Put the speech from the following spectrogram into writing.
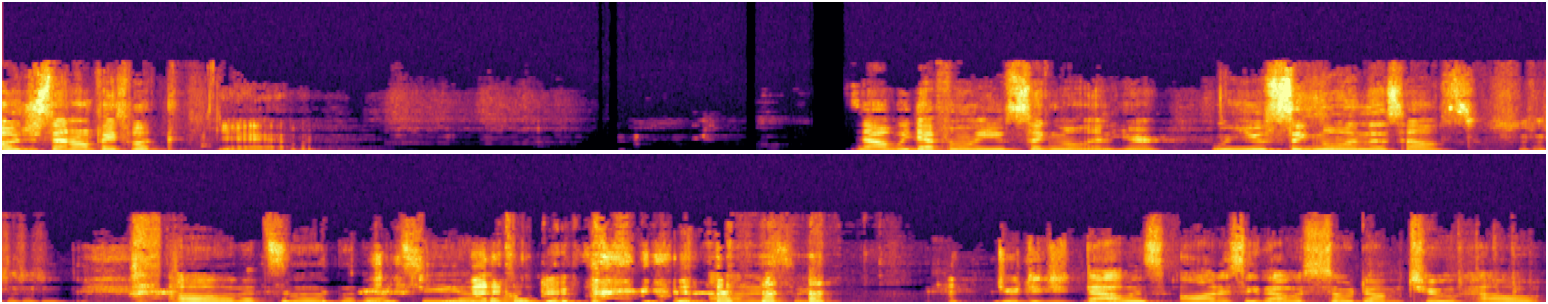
Oh, just send it on Facebook. yeah, look. No, we definitely use Signal in here. We use Signal in this house. Oh, that's the, the Nazi uh, Medical one. group. honestly. Dude, did you? That was honestly that was so dumb too. How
